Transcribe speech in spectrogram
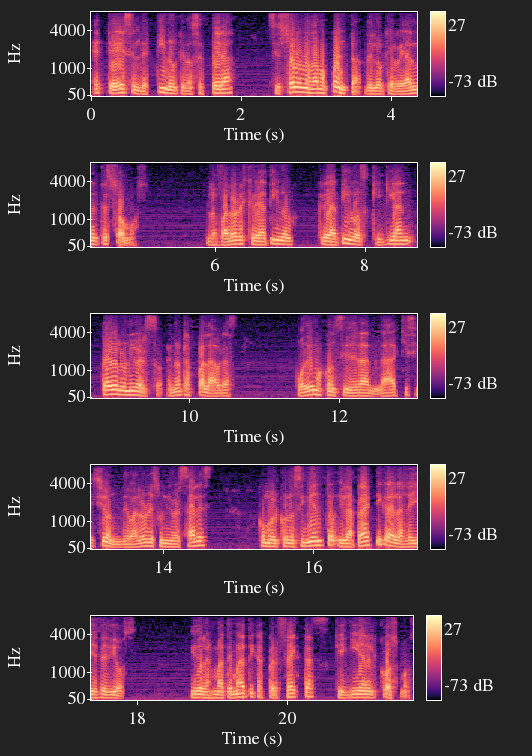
Este es el destino que nos espera si solo nos damos cuenta de lo que realmente somos los valores creativos que guían todo el universo. En otras palabras, podemos considerar la adquisición de valores universales como el conocimiento y la práctica de las leyes de Dios y de las matemáticas perfectas que guían el cosmos.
